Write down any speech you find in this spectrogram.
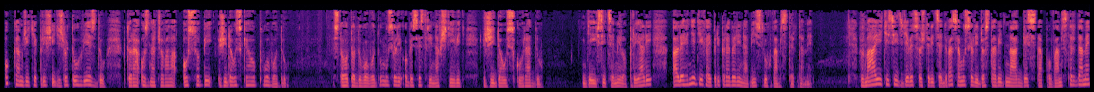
okamžite prišiť žltú hviezdu, ktorá označovala osoby židovského pôvodu. Z tohoto dôvodu museli obe sestry navštíviť židovskú radu. kde ich síce milo prijali, ale hneď ich aj pripravili na výsluch v Amsterdame. V máji 1942 sa museli dostaviť na gestapo v Amsterdame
